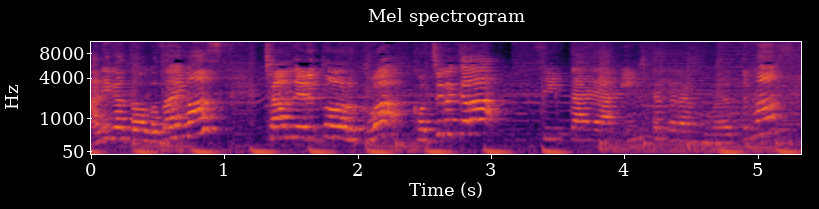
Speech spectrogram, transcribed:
ありがとうございます。チャンネル登録はこちらから Twitter や Instagram もやってます。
